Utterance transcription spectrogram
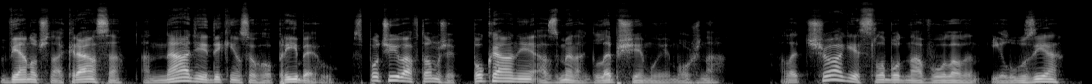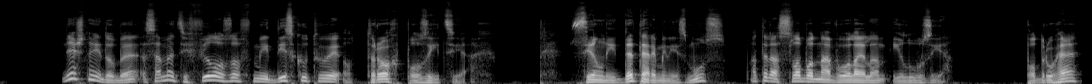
Vianočná krása a nádej Dickinsovho príbehu spočíva v tom, že pokánie a zmena k lepšiemu je možná. Ale čo ak je slobodná vôľa len ilúzia? V dnešnej dobe sa medzi filozofmi diskutuje o troch pozíciách. Silný determinizmus, a teda slobodná vôľa je len ilúzia. Po druhé,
